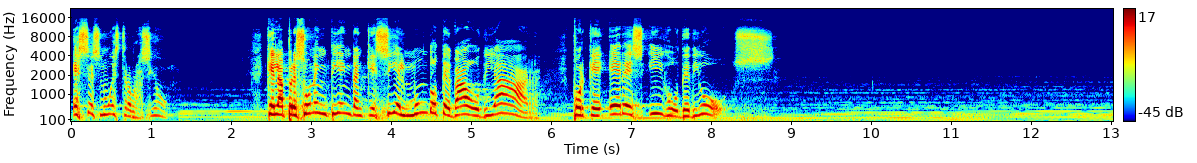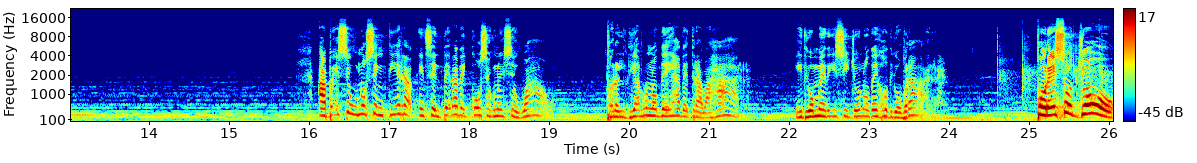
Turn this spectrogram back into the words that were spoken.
Esa es nuestra oración. Que la persona entienda que si el mundo te va a odiar porque eres hijo de Dios. A veces uno se, entierra, se entera de cosas, uno dice, wow, pero el diablo no deja de trabajar. Y Dios me dice, yo no dejo de obrar. Por eso yo,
